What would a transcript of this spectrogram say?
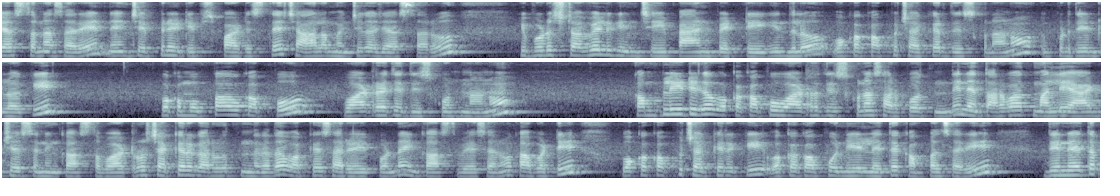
చేస్తున్నా సరే నేను చెప్పిన టిప్స్ పాటిస్తే చాలా మంచిగా చేస్తారు. ఇప్పుడు స్టవ్ వెలిగించి ప్యాన్ పెట్టి ఇందులో ఒక కప్పు చక్కెర తీసుకున్నాను. ఇప్పుడు దీంట్లోకి ఒక ముప్పావు కప్పు వాటర్ అయితే తీసుకుంటున్నాను. కంప్లీట్గా ఒక కప్పు వాటర్ తీసుకున్నా సరిపోతుంది. నేను తర్వాత మళ్ళీ యాడ్ చేశాను ఇంకాస్త వాటర్. చక్కెర కరుగుతుంది కదా ఒకేసారి వేయకుండా ఇంకాస్త వేసాను కాబట్టి ఒక కప్పు చక్కెరకి ఒక కప్పు నీళ్ళు అయితే కంపల్సరీ. దీన్ని అయితే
